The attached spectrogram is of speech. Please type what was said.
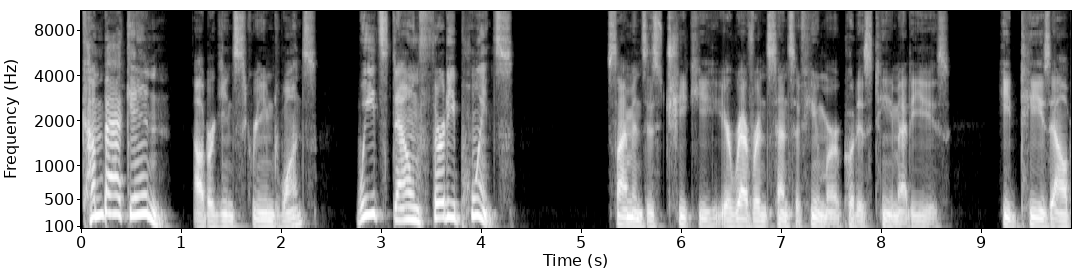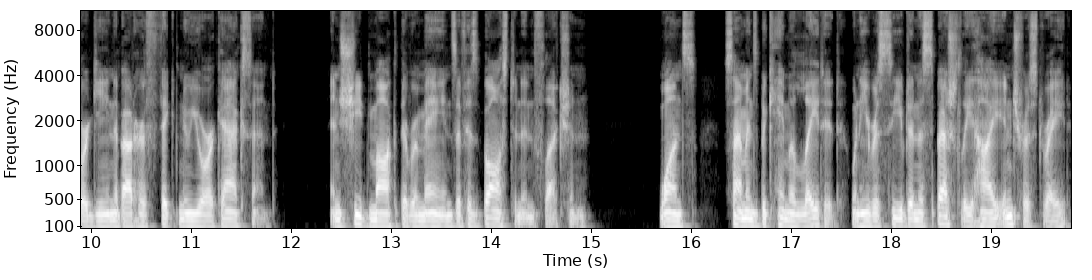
Come back in, Alberghine screamed once, Wheat's down 30 points. Simons's cheeky, irreverent sense of humor put his team at ease. He'd tease Alberghine about her thick New York accent, and she'd mock the remains of his Boston inflection. Once, Simons became elated when he received an especially high interest rate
